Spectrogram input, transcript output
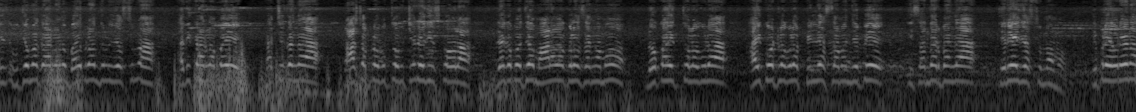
ఈ ఉద్యమకారులను భయభ్రాంతులు చేస్తున్న అధికారులపై ఖచ్చితంగా రాష్ట్ర ప్రభుత్వం చర్య తీసుకోవాలా? లేకపోతే మానవ హక్కుల సంఘము లోకాయుక్తలో కూడా హైకోర్టులో కూడా పిల్లేస్తామని చెప్పి ఈ సందర్భంగా తెలియజేస్తున్నాము. ఇప్పుడు ఎవరైనా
